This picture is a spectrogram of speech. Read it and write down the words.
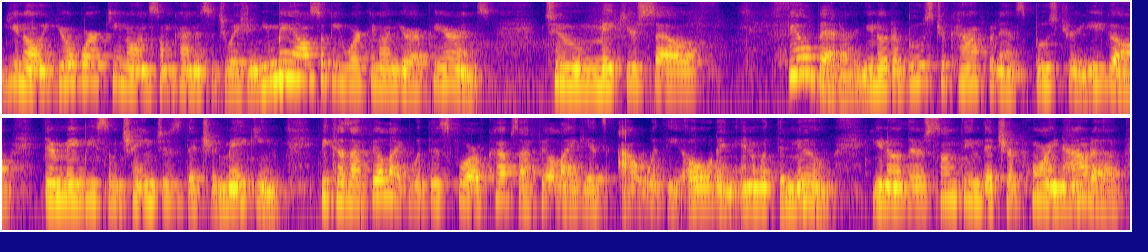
you know, you're working on some kind of situation. You may also be working on your appearance to make yourself feel better, you know, to boost your confidence, boost your ego. There may be some changes that you're making because I feel like with this Four of Cups, I feel like it's out with the old and in with the new. You know, there's something that you're pouring out of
